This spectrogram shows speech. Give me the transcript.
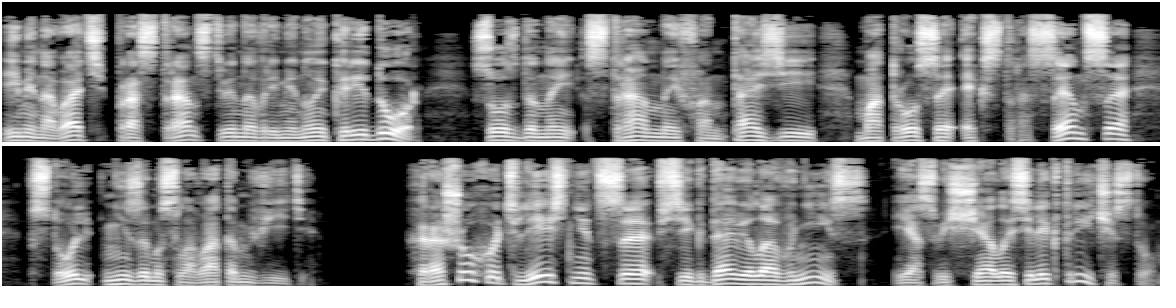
именовать пространственно-временной коридор, созданный странной фантазией матроса-экстрасенса в столь незамысловатом виде. Хорошо, хоть лестница всегда вела вниз и освещалась электричеством.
